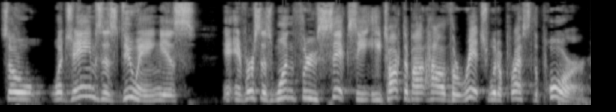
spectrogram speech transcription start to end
So what James is doing is in verses 1 through 6, he, he talked about how the rich would oppress the poor.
